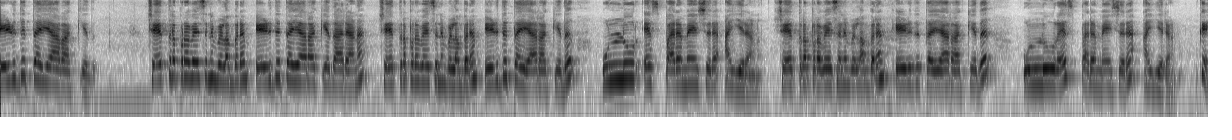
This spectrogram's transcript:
എഴുതി തയ്യാറാക്കിയത്. ക്ഷേത്രപ്രവേശന വിളംബരം എഴുതി തയ്യാറാക്കിയത് ആരാണ്? ക്ഷേത്രപ്രവേശന വിളംബരം എഴുതി തയ്യാറാക്കിയത് ഉള്ളൂർ എസ് പരമേശ്വര അയ്യരാണ്. ക്ഷേത്രപ്രവേശന വിളംബരം എഴുതി തയ്യാറാക്കിയത് ഉള്ളൂർ എസ് പരമേശ്വര അയ്യരാണ്. ഓക്കെ?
